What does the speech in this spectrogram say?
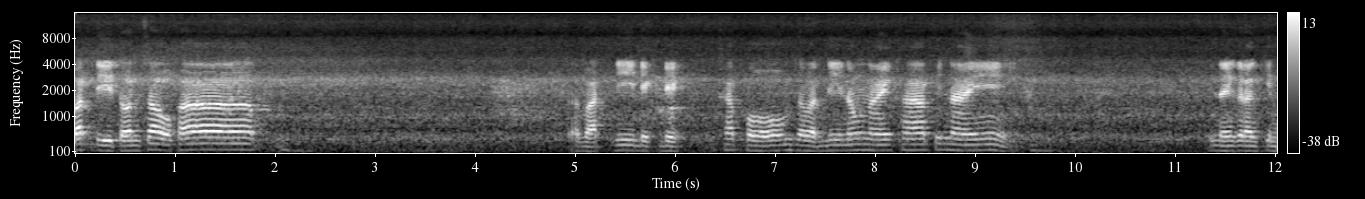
วัสดีตอนเช้าครับ สวัสดีเด็กๆ ครับผม สวัสดีน้องนายครับ พี่นายพี่นายกำลังกิน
